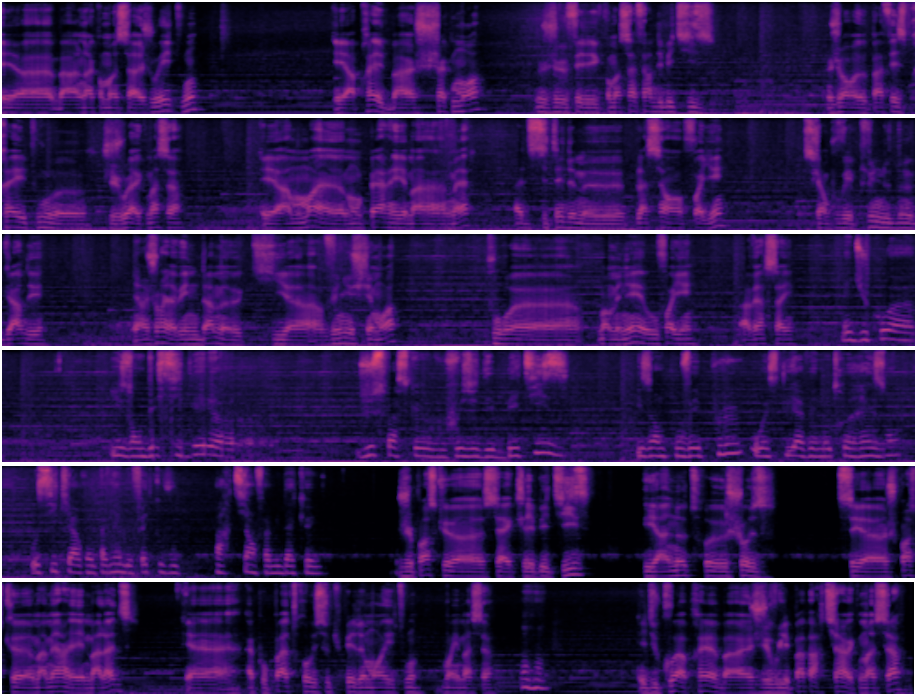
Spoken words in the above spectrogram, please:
Et euh, bah, on a commencé à jouer et tout. Et après, bah, chaque mois, je fais commencer à faire des bêtises. Genre, euh, pas fait spray et tout. Euh, j'ai joué avec ma sœur. Et à un moment, mon père et ma mère ont décidé de me placer en foyer parce qu'on ne pouvait plus nous garder. Et un jour, il y avait une dame euh, qui est venue chez moi pour euh, m'emmener au foyer, à Versailles. Mais du coup, euh, ils ont décidé, juste parce que vous faisiez des bêtises, ils n'en pouvaient plus Ou est-ce qu'il y avait une autre raison aussi qui accompagnait le fait que vous partiez en famille d'accueil? Je pense que c'est avec les bêtises. Il y a une autre chose. C'est, je pense que ma mère est malade elle ne peut pas trop s'occuper de moi et tout, moi et ma sœur. Mhm. Et du coup, après, bah, je ne voulais pas partir avec ma sœur.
